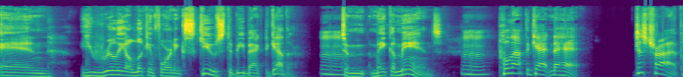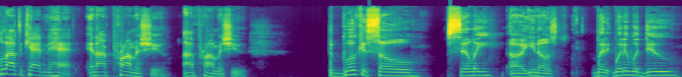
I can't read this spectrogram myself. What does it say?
and you really are looking for an excuse to be back together, Mm-hmm. to make amends, mm-hmm. pull out the cat in the hat. Just try it. Pull out the cat in the hat. And I promise you, I promise you, the book is so silly, uh, you know, but what it would do,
